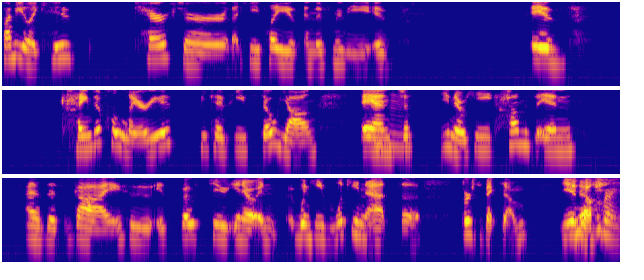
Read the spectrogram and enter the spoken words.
funny. Like his character that he plays in this movie is is kind of hilarious because he's so young and Mhm. just you know he comes in as this guy who is supposed to you know and when he's looking at the first victim you know right.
